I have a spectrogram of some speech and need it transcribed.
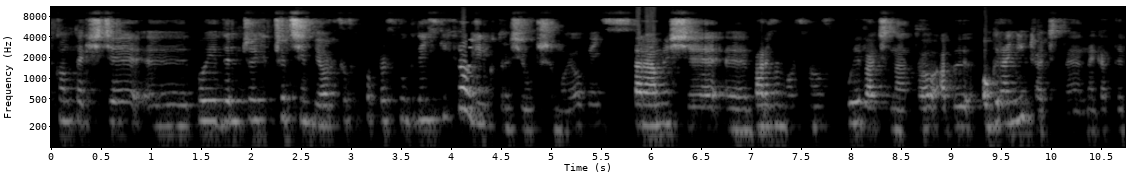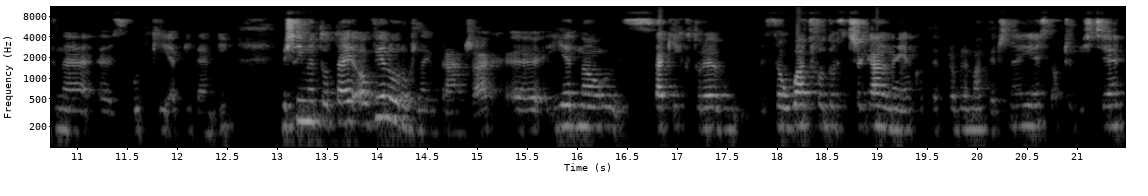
w kontekście e, pojedynczych przedsiębiorców i po prostu gdyńskich rodzin, które się utrzymują, więc staramy się bardzo mocno wpływać na to, aby ograniczać te negatywne skutki epidemii. Myślimy tutaj o wielu różnych branżach. Jedną z takich, które są łatwo dostrzegalne jako te problematyczne, jest oczywiście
